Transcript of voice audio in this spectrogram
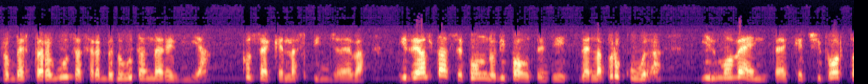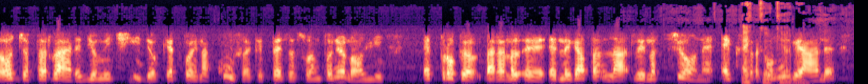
Roberta Ragusa sarebbe dovuta andare via? Cos'è che la spingeva? In realtà, secondo l'ipotesi della Procura, il movente che ci porta oggi a parlare di omicidio, che è poi l'accusa che pesa su Antonio Logli, è proprio la, è legata alla relazione extraconiugale ecco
